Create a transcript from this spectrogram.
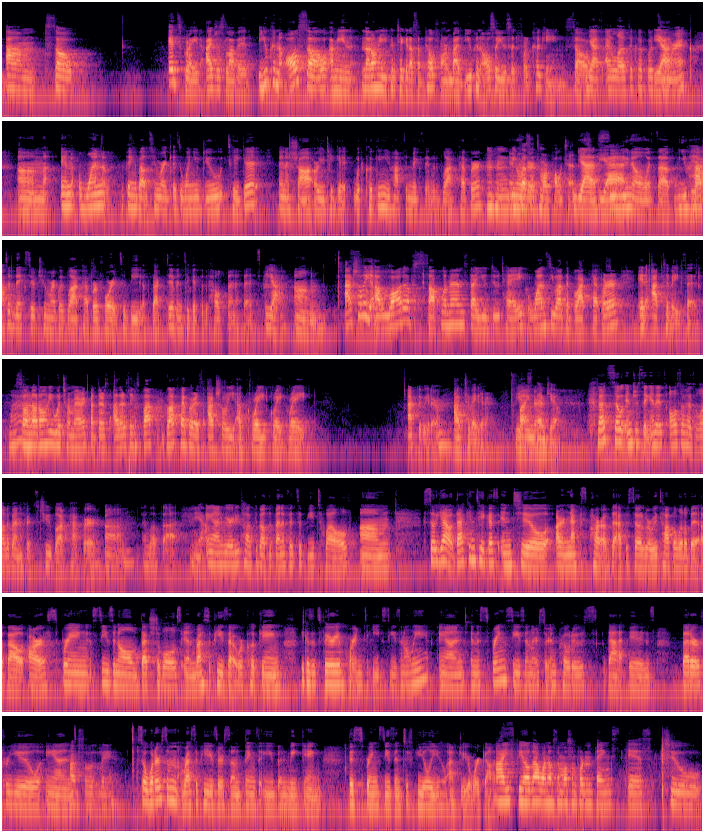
Um, so it's great. I just love it. You can also, I mean, not only you can take it as a pill form, but you can also use it for cooking. So Yes, I love to cook with Yeah. turmeric. Um, and one thing about turmeric is when you do take it in a shot or you take it with cooking, you have to mix it with black pepper Mm-hmm, because order- it's more potent. Yes, Yes. you know what's up. You have Yeah. to mix your turmeric with black pepper for it to be effective and to get the health benefits. Yeah. Um, Actually, a lot of supplements that you do take, once you add the black pepper, it activates it. Wow. So not only with turmeric, but there's other things. Black black pepper is actually a great, great, great Activator. activator. Yes, Binder. Thank you. That's so interesting, and it also has a lot of benefits to black pepper. Um, I love that. Yeah. And we already talked about the benefits of B12. Um, so yeah, that can take us into our next part of the episode where we talk a little bit about our spring seasonal vegetables and recipes that we're cooking because it's very important to eat seasonally. And in the spring season, there's certain produce that is better for you and Absolutely. so, what are some recipes or some things that you've been making this spring season to fuel you after your workout? I feel that one of the most important things is to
